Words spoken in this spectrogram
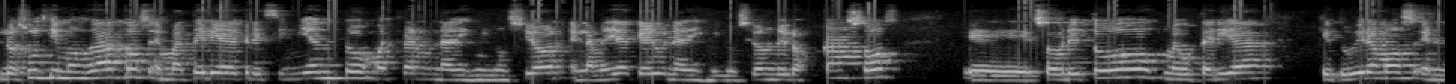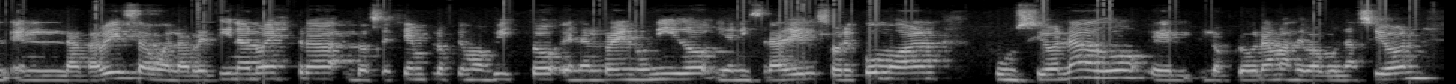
los últimos datos en materia de crecimiento muestran una disminución, en la medida que hay una disminución de los casos, eh, sobre todo me gustaría que tuviéramos en, la cabeza o en la retina nuestra los ejemplos que hemos visto en el Reino Unido y en Israel sobre cómo han funcionado los programas de vacunación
